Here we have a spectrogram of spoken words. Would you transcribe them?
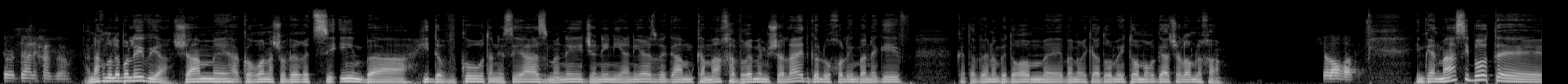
תודה לך, זוהר. אנחנו לבוליביה, שם אה, הקורונה שוברת שיאים בהידבקות. הנשיאה הזמנית, ג'ניני אניאס וגם כמה חברי ממשלה התגלו חולים בנגיף. כתבנו בדרום, אה, באמריקה הדרומית, תום אורגד, שלום לך. שלום רב. אם כן, מה הסיבות אה,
